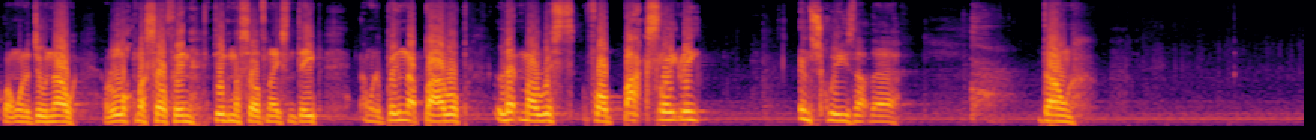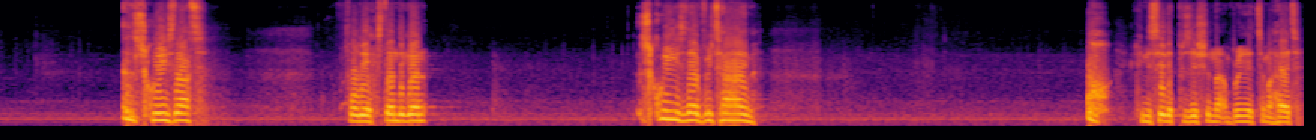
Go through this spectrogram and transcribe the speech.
What I'm going to do now, I'm going to lock myself in, dig myself nice and deep. I'm going to bring that bar up, let my wrists fall back slightly and squeeze that there. Down. And squeeze that. Fully extend again. Squeeze it every time. Can you see the position that I'm bringing it to my head?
